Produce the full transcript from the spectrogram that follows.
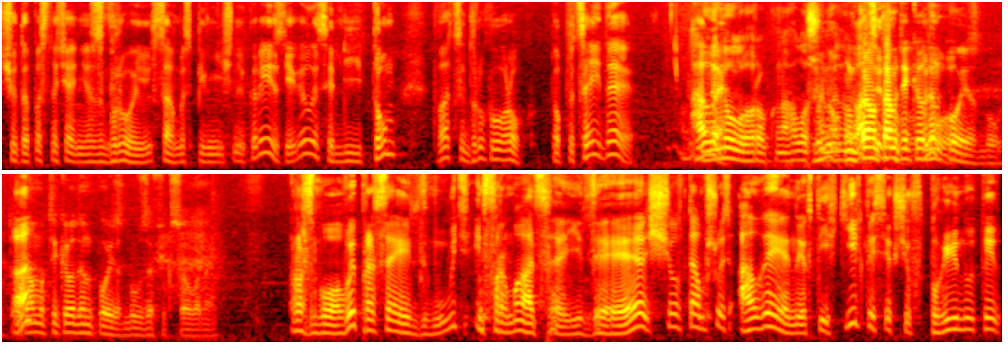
щодо постачання зброї саме з Північної Кореї з'явилася літом 22-го року. Тобто це ідея. Але Минулого року, наголошую, Минулого. Ну, там, там 22 тільки один поїзд був. А? Там тільки один поїзд був зафіксований. Розмови про це йдуть, інформація йде, що там щось, але не в тих кількостях, що вплинути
